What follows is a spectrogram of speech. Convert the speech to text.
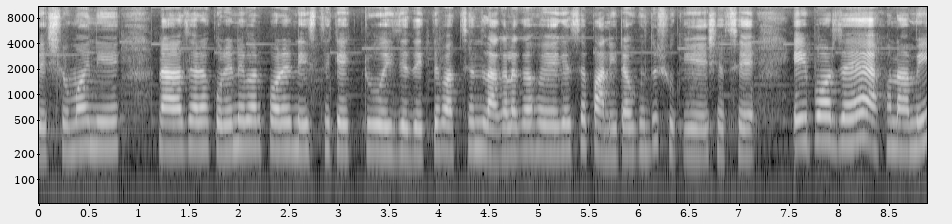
বেশ সময় নিয়ে নাড়াচাড়া করে নেবার পরে নিচ থেকে একটু ওই যে দেখতে পাচ্ছেন, লাগা লাগা হয়ে গেছে, পানিটাও কিন্তু শুকিয়ে এসেছে। এই পর্যায়ে এখন আমি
